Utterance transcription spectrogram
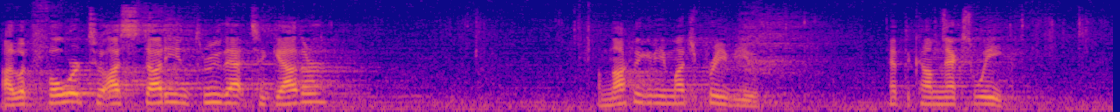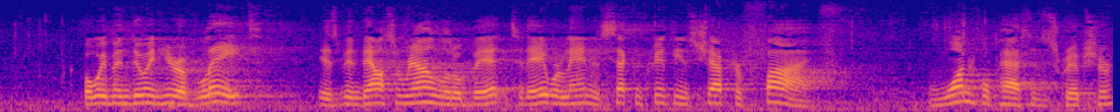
I look forward to us studying through that together. I'm not going to give you much preview. You have to come next week. What we've been doing here of late has been bouncing around a little bit. Today we're landing in 2 Corinthians chapter 5. Wonderful passage of Scripture.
